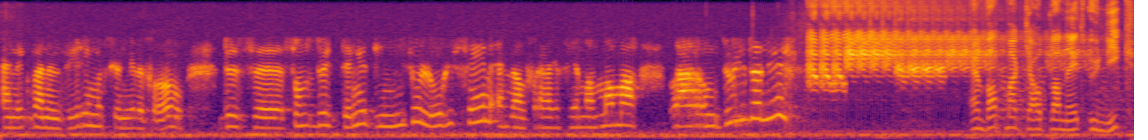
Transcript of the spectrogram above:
En ik ben een zeer emotionele vrouw. Dus uh, soms doe ik dingen die niet zo logisch zijn. En dan vragen ze, ja, maar mama, waarom doe je dat nu? En wat maakt jouw planeet uniek?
